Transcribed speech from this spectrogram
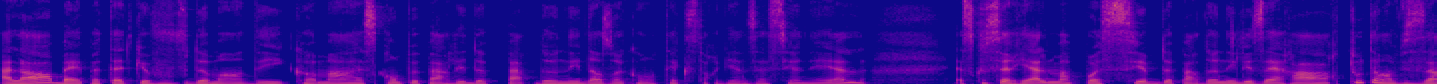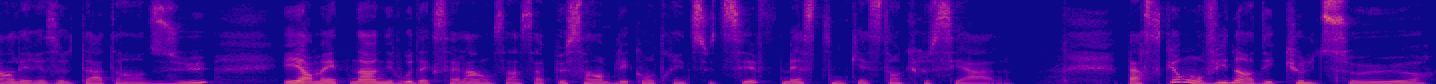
Alors, ben, peut-être que vous vous demandez comment est-ce qu'on peut parler de pardonner dans un contexte organisationnel. Est-ce que c'est réellement possible de pardonner les erreurs tout en visant les résultats attendus et en maintenant un niveau d'excellence? Hein? Ça peut sembler contre-intuitif, mais c'est une question cruciale. Parce qu'on vit dans des cultures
